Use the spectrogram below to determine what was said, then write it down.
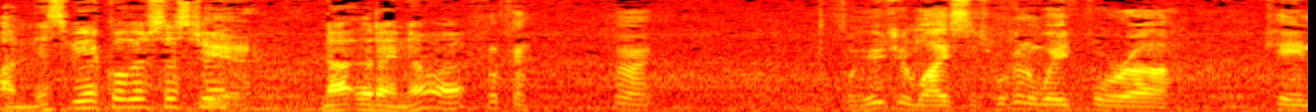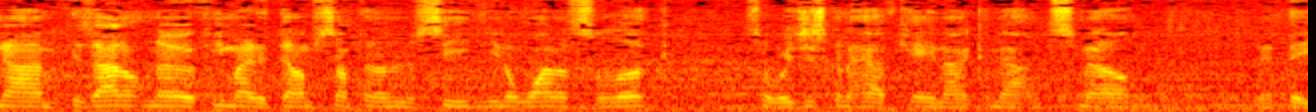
On this vehicle, there's history? Yeah. Not that I know of. Okay. All right. Well, here's your license. We're going to wait for uh, K9 because I don't know if he might have dumped something under the seat and you don't want us to look. So we're just going to have K9 come out and smell. And if they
